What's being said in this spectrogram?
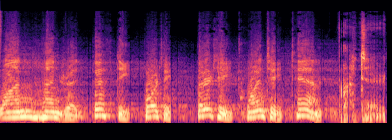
150, 40, 30, 20, 10.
